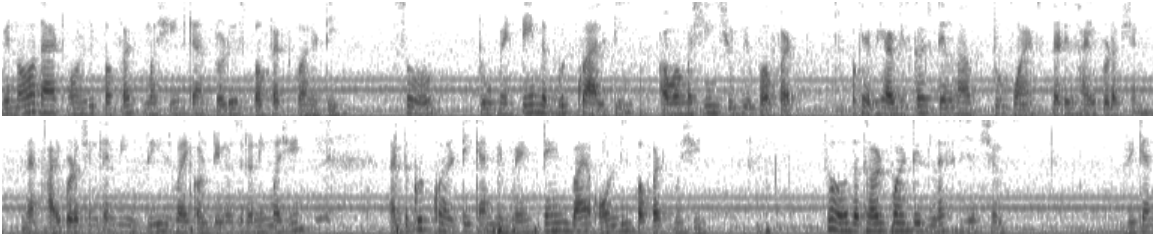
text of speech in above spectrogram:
we know that only perfect machine can produce perfect quality. So to maintain the good quality our machine should be perfect. Okay we have discussed till now two points that is high production then high production can be increased by continuous running machine and the good quality can be maintained by only perfect machine so the third point is less rejections. We can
